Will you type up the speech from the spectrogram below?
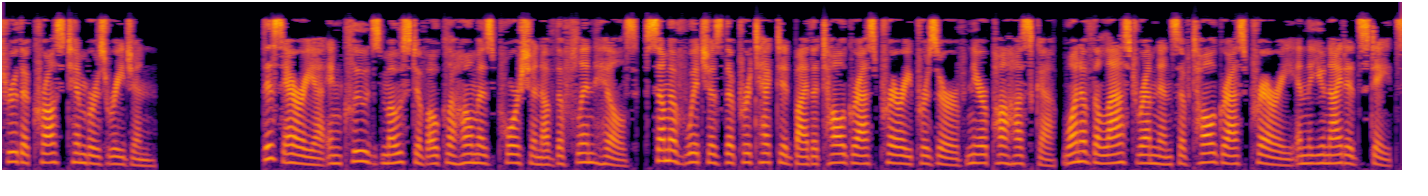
through the Cross Timbers region. This area includes most of Oklahoma's portion of the Flint Hills, some of which is the protected by the Tallgrass Prairie Preserve near Pawhuska, one of the last remnants of tallgrass prairie in the United States.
